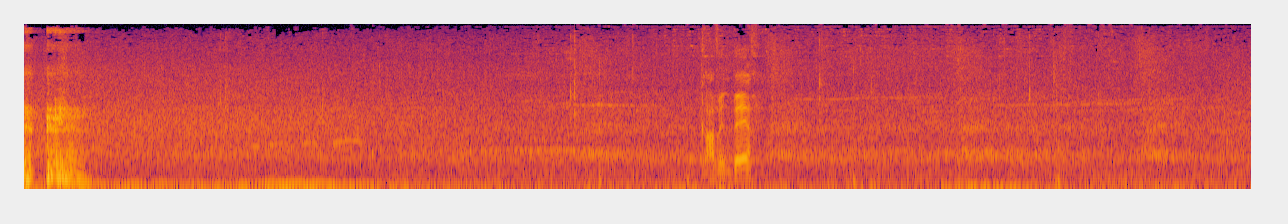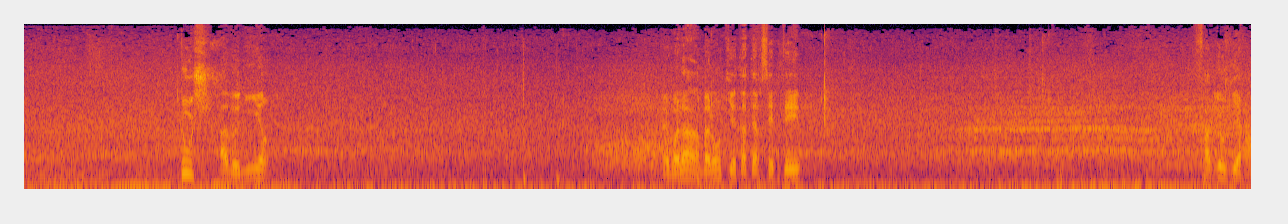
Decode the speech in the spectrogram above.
Gravenberg. Touche à venir. Et voilà un ballon qui est intercepté. Fabio Vieira.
